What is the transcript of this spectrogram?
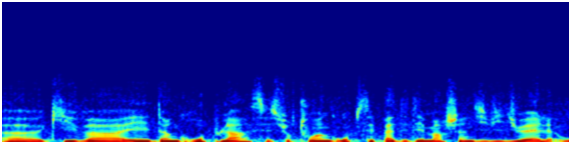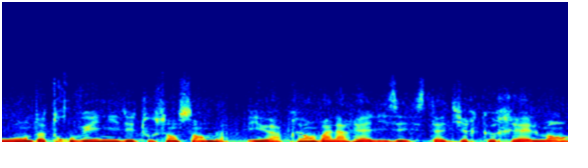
euh, qui va et d'un groupe là, c'est surtout un groupe, c'est pas des démarches individuelles où on doit trouver une idée tous ensemble et après on va la réaliser. C'est-à-dire que réellement,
